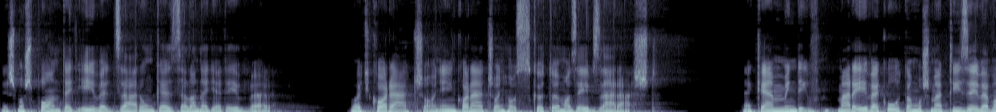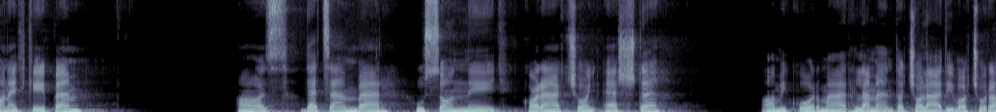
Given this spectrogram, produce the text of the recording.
És most pont egy évet zárunk ezzel a negyedévvel. Vagy karácsony. Én karácsonyhoz kötöm az évzárást. Nekem mindig már évek óta, most már tíz éve van egy képem, az december 24 karácsony este, amikor már lement a családi vacsora,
